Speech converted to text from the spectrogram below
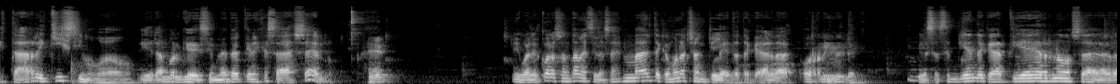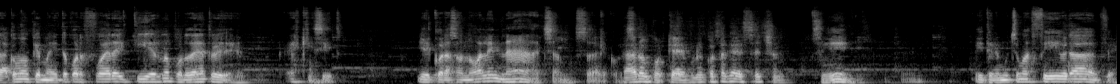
Estaba riquísimo, weón. Y era porque simplemente tienes que saber hacerlo. Eh, Igual el corazón también, si lo haces mal, te quema una chancleta, te queda, verdad, horrible. Y lo haces bien, te queda tierno, o sea, de verdad, como quemadito por fuera y tierno por dentro, y es exquisito. Y el corazón no vale nada, chamo, o sea, el corazón. claro, porque es una cosa que desechan. Sí. sí. Y tiene mucho más fibra, en fin.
